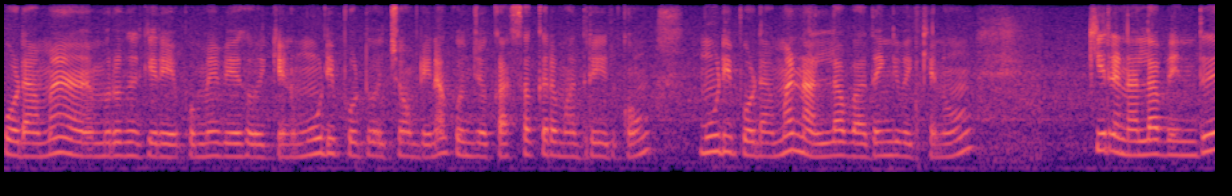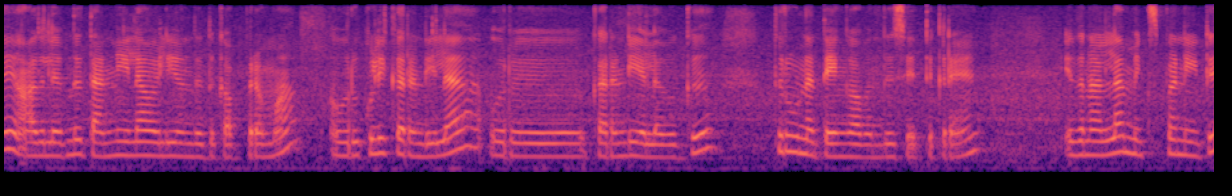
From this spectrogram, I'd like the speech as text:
போடாமல் முருங்கைக்கீரை எப்போவுமே வேக வைக்கணும். மூடி போட்டு வச்சோம் அப்படின்னா கொஞ்சம் கசக்கிற மாதிரி இருக்கும். மூடி போடாமல் நல்லா வதங்கி வைக்கணும். கீரை நல்லா வெந்து அதுலேருந்து தண்ணியெலாம் வெளியே வந்ததுக்கப்புறமா ஒரு குழிக்கரண்டியில் ஒரு கரண்டி அளவுக்கு துருவின தேங்காய் வந்து சேர்த்துக்கிறேன். இதை நல்லா மிக்ஸ் பண்ணிவிட்டு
